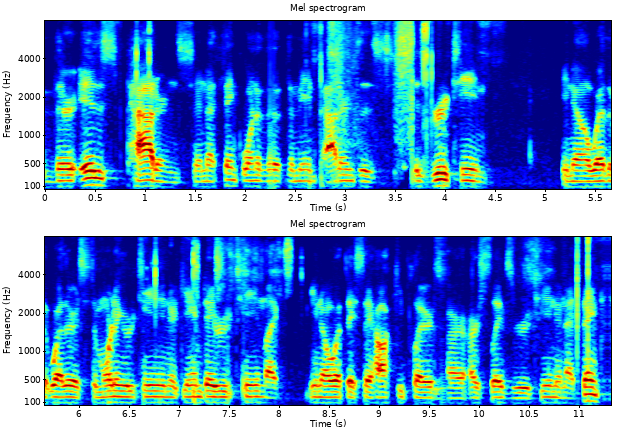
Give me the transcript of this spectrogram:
There is patterns, and I think one of the, the main patterns is is routine You know, whether whether it's the morning routine or game day routine, like you know what they say, hockey players are, are slaves of routine. And I think,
